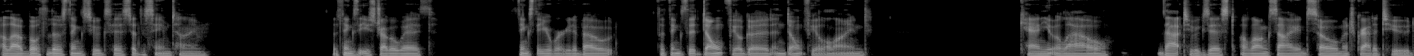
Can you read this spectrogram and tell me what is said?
allow both of those things to exist at the same time the things that you struggle with things that you're worried about the things that don't feel good and don't feel aligned can you allow that to exist alongside so much gratitude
